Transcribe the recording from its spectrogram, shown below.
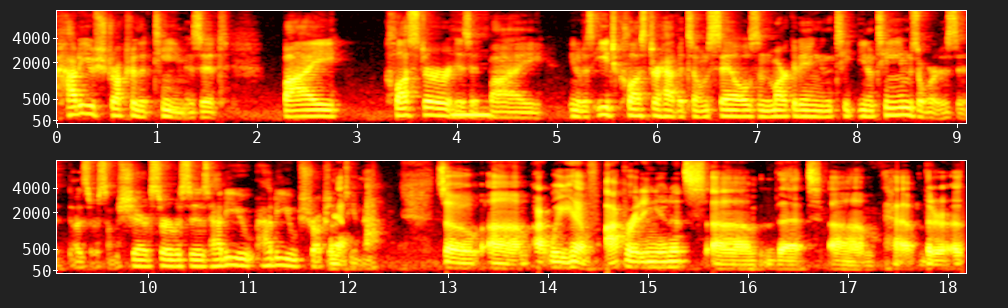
how do you structure the team? Is it by cluster? Is it by you know does each cluster have its own sales and marketing and te- you know teams, or is it is there some shared services? How do you how do you structure yeah. the team now? So um, we have operating units um, that um, have that are uh,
